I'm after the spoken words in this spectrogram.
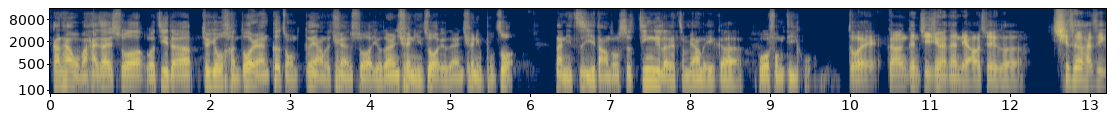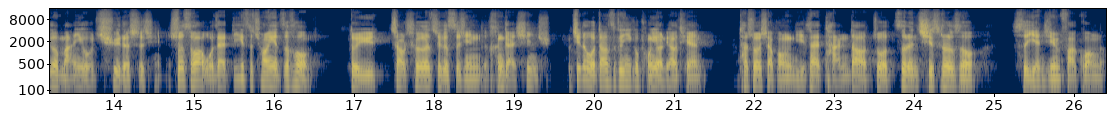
刚才我们还在说，我记得就有很多人各种各样的劝说，有的人劝你做，有的人劝你不做。那你自己当中是经历了怎么样的一个波峰低谷？对，刚刚跟季军还在聊这个汽车，还是一个蛮有趣的事情。说实话，我在第一次创业之后，对于造车这个事情很感兴趣。我记得我当时跟一个朋友聊天，他说：“小鹏，你在谈到做智能汽车的时候，是眼睛发光的。”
